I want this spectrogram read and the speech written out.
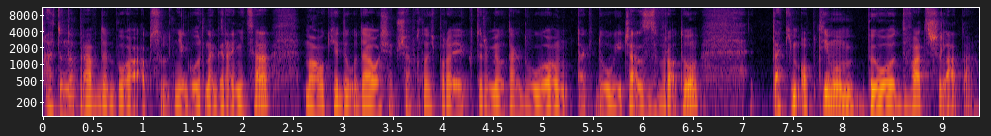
ale to naprawdę była absolutnie górna granica. Mało kiedy udało się przepchnąć projekt, który miał tak, tak długi czas zwrotu. Takim optimum było 2-3 lata.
